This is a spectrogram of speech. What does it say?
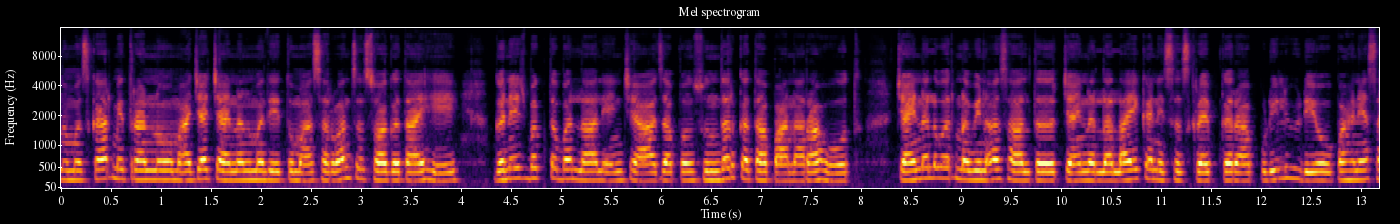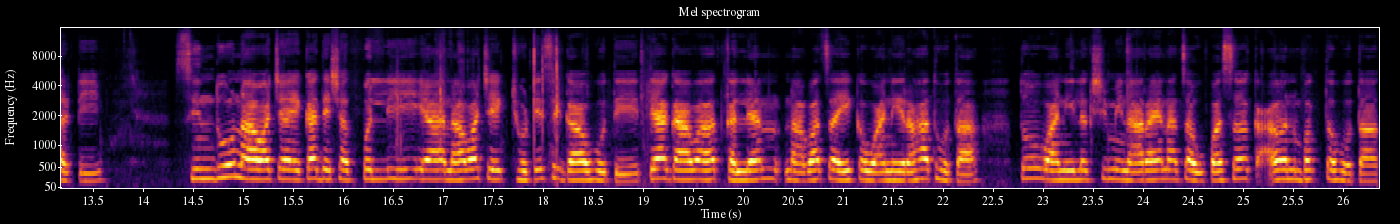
नमस्कार मित्रांनो माझ्या चॅनलमध्ये तुम्हा सर्वांचं स्वागत आहे. गणेश भक्त बल्लाल यांच्या आज आपण सुंदर कथा पाहणार आहोत. चॅनलवर नवीन असाल तर चॅनलला लाईक आणि सबस्क्राईब करा. पुढील व्हिडिओ पाहण्यासाठी सिंधू नावाच्या एका देशात पल्ली या नावाचे एक छोटेसे गाव होते. त्या गावात कल्याण नावाचा एक वाणी राहत होता. तो वाणी लक्ष्मी नारायणाचा उपासक अन भक्त होता.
